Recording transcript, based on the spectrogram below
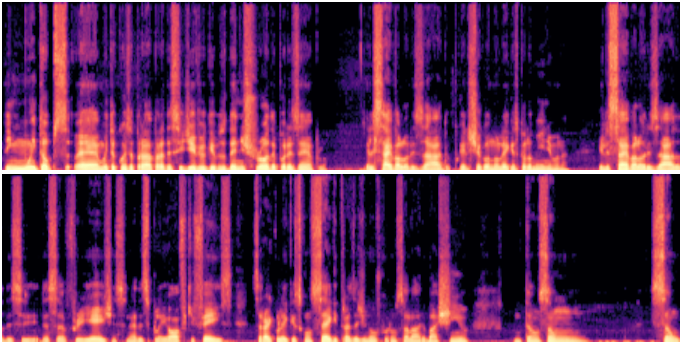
Tem muita, é, muita coisa para decidir, viu, Gibbs? O Dennis Schroeder, por exemplo, ele sai valorizado porque ele chegou no Lakers pelo mínimo, né? Ele sai valorizado desse, dessa free agency, né, desse playoff que fez? Será que o Lakers consegue trazer de novo por um salário baixinho? Então são são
